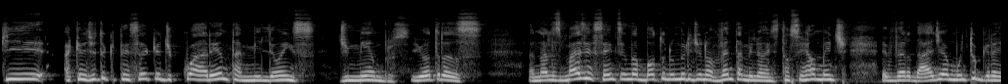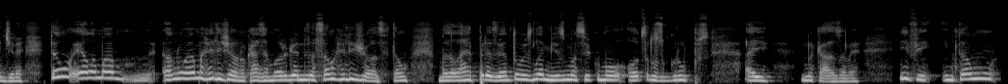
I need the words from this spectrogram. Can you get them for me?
que acredito que tem cerca de 40 milhões de membros e outras Análises mais recentes ainda botam o número de 90 milhões. Então, se realmente é verdade, é muito grande, né? Então, ela, é uma, ela não é uma religião, no caso, é uma organização religiosa. Então, mas ela representa o islamismo, assim como outros grupos aí, no caso, né? Enfim, então,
